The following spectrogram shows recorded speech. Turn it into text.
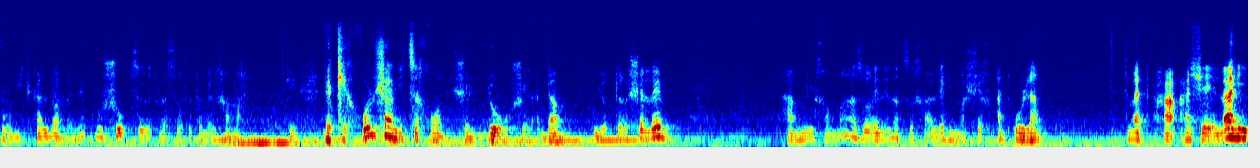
והוא נתקל בעמלק והוא שוב צריך לעשות את המלחמה כן? וככל שהניצחון של דור, של אדם, הוא יותר שלם, המלחמה הזו איננה צריכה להימשך עד עולם. זאת אומרת, השאלה היא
